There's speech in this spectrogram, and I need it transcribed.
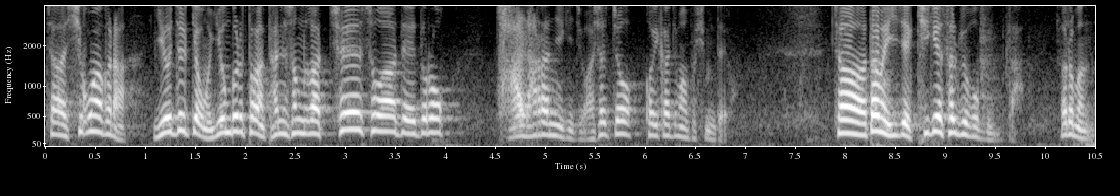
자 시공하거나 이어질 경우 이음부를 통한 단열 성능가 최소화되도록 잘 하라는 얘기죠. 아셨죠? 거기까지만 보시면 돼요. 자, 다음에 이제 기계 설비 부분입니다. 여러분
